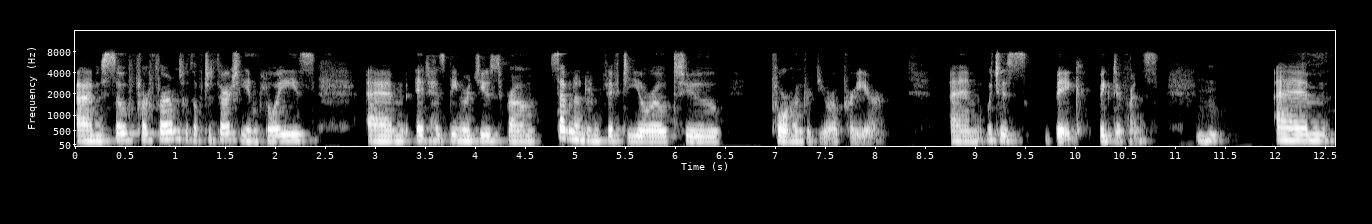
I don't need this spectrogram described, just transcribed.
And so for firms with up to 30 employees, um, it has been reduced from 750 euro to 400 euro per year, um, which is big, big difference. Mm-hmm. Um,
